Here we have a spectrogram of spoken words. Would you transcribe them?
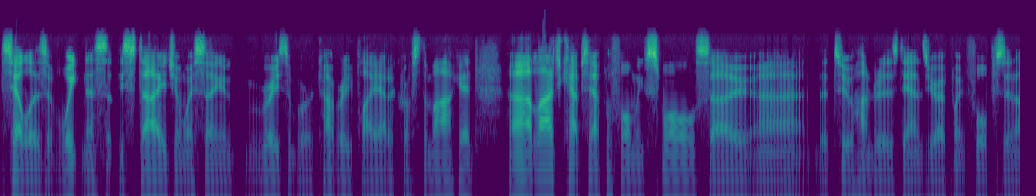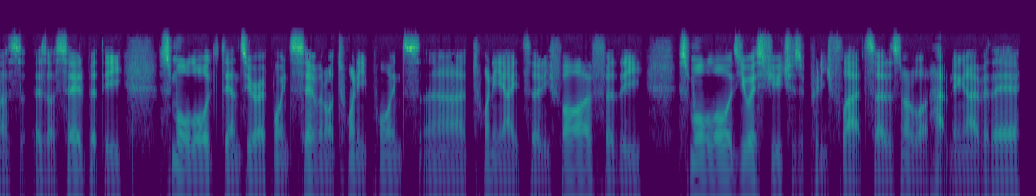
sellers of weakness at this stage, and we're seeing a reasonable recovery play out across the market. Uh, large caps outperforming small, so uh, the 200 is down 0.4% as, as I said, but the Small Ords down 0.7 or 20 points, uh, 28.35 for the Small Ords. US futures are pretty flat, so there's not a lot happening over there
